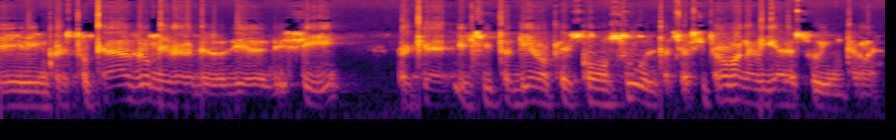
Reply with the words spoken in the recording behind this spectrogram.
In questo caso mi verrebbe da dire di sì, perché il cittadino che consulta, cioè si trova a navigare su internet,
